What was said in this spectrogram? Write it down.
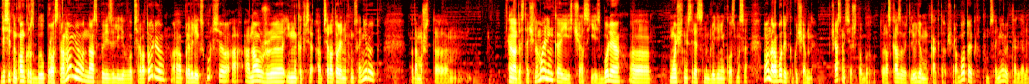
действительно конкурс был про астрономию, нас повезли в обсерваторию, а, провели экскурсию. А она уже именно как обсерватория не функционирует, потому что она достаточно маленькая, и сейчас есть более э, мощные средства наблюдения космоса, но она работает как учебная. В частности, чтобы рассказывать людям, как это вообще работает, как функционирует и так далее.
